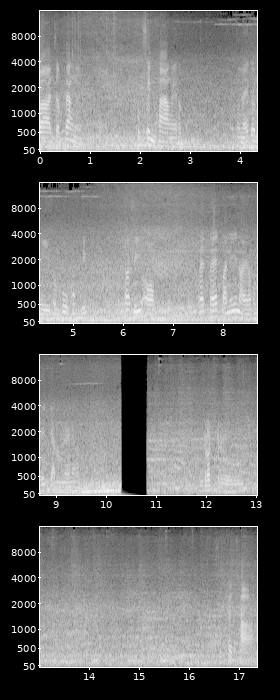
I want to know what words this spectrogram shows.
บานสะพรั่งทุกเส้นทางเลยครับ ตรงไหนก็มีชมพู่พันทิพย์ถ้าสีออกแป๊ดๆกว่านี้หน่อยก็คงจะแจ่มเลยนะครับ รถหรูซุปเปอร์คาร์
